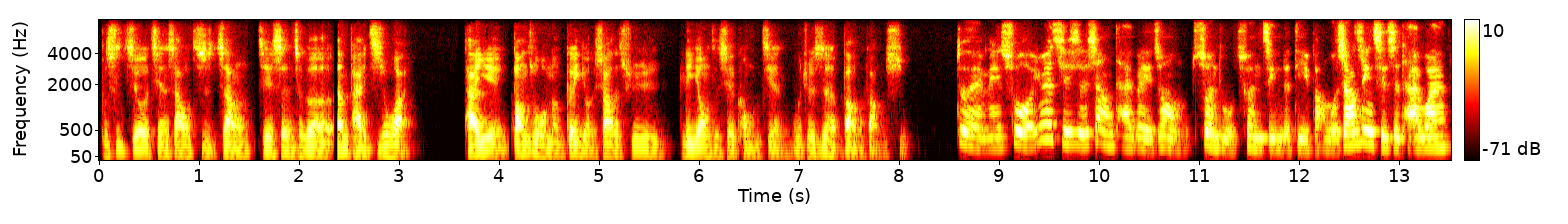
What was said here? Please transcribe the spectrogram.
不是只有减少纸张、节省这个碳排之外，它也帮助我们更有效的去利用这些空间，我觉得是很棒的方式。对，没错，因为其实像台北这种寸土寸金的地方，我相信其实台湾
